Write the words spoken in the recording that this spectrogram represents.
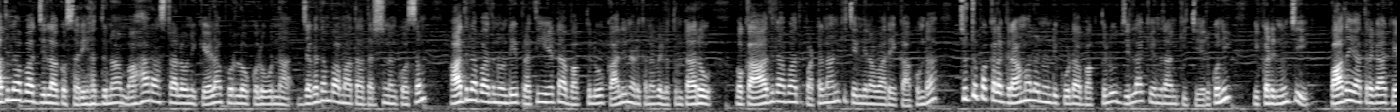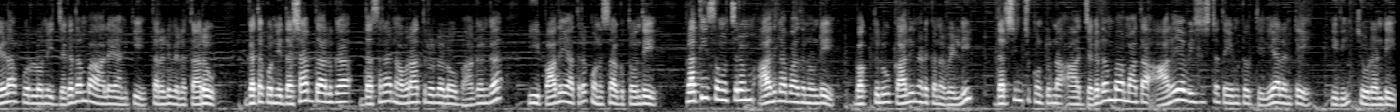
ఆదిలాబాద్ జిల్లాకు సరిహద్దున మహారాష్ట్రలోని కేళాపూర్లో కొలువున్న జగదంబామాత దర్శనం కోసం ఆదిలాబాద్ నుండి ప్రతి ఏటా భక్తులు కాలినడకన వెళుతుంటారు. ఒక ఆదిలాబాద్ పట్టణానికి చెందిన వారే కాకుండా చుట్టుపక్కల గ్రామాల నుండి కూడా భక్తులు జిల్లా కేంద్రానికి చేరుకొని ఇక్కడి నుంచి పాదయాత్రగా కేళాపూర్లోని జగదంబ ఆలయానికి తరలి వెళతారు గత కొన్ని దశాబ్దాలుగా దసరా నవరాత్రులలో భాగంగా ఈ పాదయాత్ర కొనసాగుతోంది. ప్రతి సంవత్సరం ఆదిలాబాద్ నుండి భక్తులు కాలినడకన వెళ్ళి దర్శించుకుంటున్న ఆ జగదంబామాత ఆలయ విశిష్టత ఏమిటో తెలియాలంటే ఇది చూడండి.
